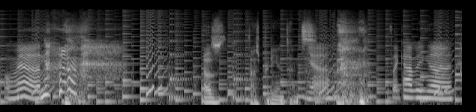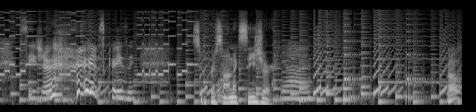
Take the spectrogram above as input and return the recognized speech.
Oh man. That was that was pretty intense. yeah. It's like having a seizure. it's crazy. Supersonic seizure. Yeah. Oh.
